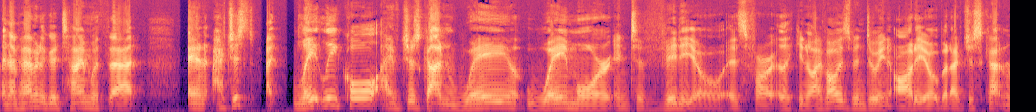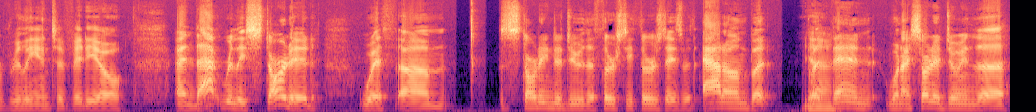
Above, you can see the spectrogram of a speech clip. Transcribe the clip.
and I'm having a good time with that. And I've just I, lately, Cole, I've just gotten way, way more into video. As far like you know, I've always been doing audio, but I've just gotten really into video, and that really started with um, starting to do the Thirsty Thursdays with Adam. But Yeah. but then when I started doing the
